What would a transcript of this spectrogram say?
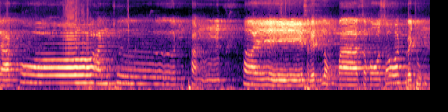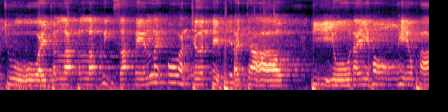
จากขออัญเชิญท่านให้เสด็จลงมาสโมสรประชุมช่วยชละพละวิสะเมและขออัญเชิญเทพยดาเจ้า ที่อยู่ในห้องเฮวผา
